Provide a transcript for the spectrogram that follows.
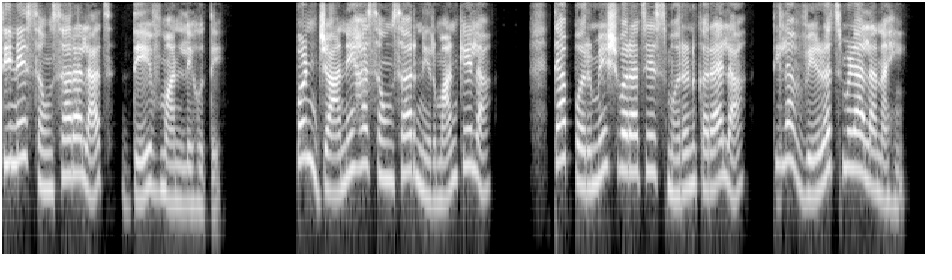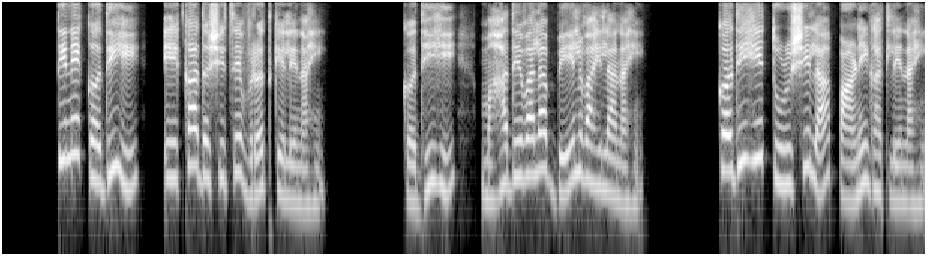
तिने संसारालाच देव मानले होते. पण ज्याने हा संसार निर्माण केला त्या परमेश्वराचे स्मरण करायला तिला वेळच मिळाला नाही. तिने कधीही एकादशीचे व्रत केले नाही. कधीही महादेवाला बेल वाहिला नाही. कधीही तुळशीला पाणी घातले नाही.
